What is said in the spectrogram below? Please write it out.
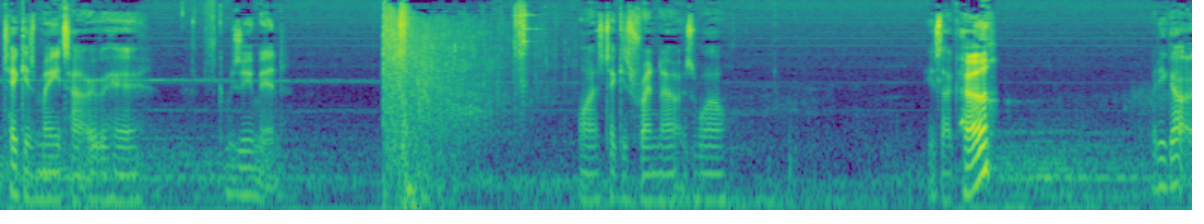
Take his mate out over here. Can we zoom in? Well, let's take his friend out as well. He's like, huh? Where'd he go?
